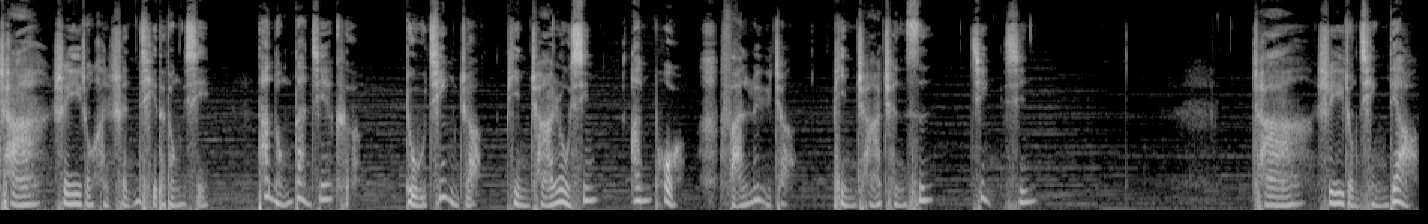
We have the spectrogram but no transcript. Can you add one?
茶是一种很神奇的东西。它浓淡皆可，笃静着品茶入心，安魄；繁虑着品茶沉思，静心。茶是一种情调，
